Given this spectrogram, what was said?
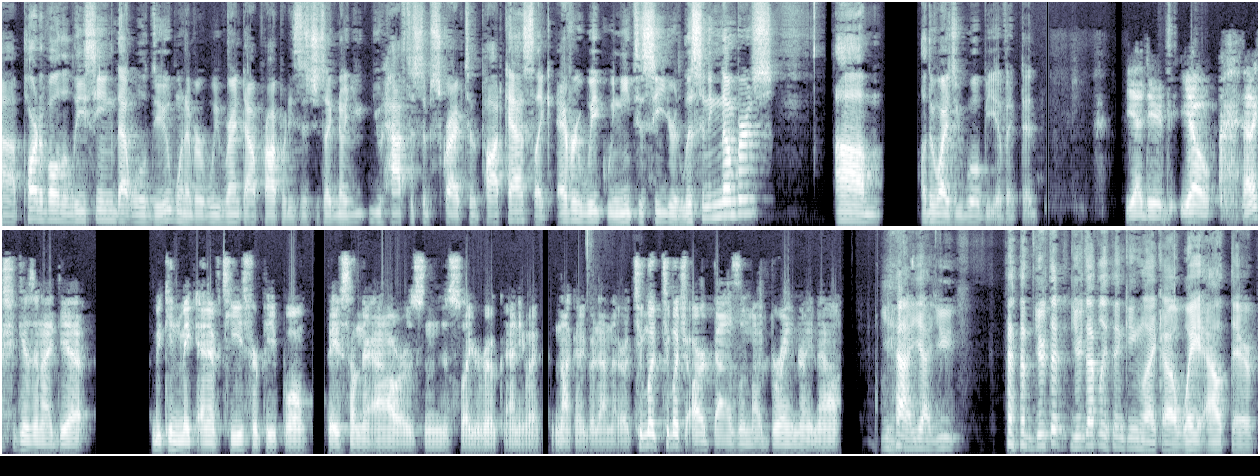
Uh, part of all the leasing that we'll do whenever we rent out properties is just like no, you you have to subscribe to the podcast. Like every week, we need to see your listening numbers. Um, otherwise, you will be evicted. Yeah, dude. Yo, that actually gives an idea. We can make NFTs for people based on their hours and just like revoke. Anyway, I'm not gonna go down that road. Too much, too much art Basel in my brain right now. Yeah, yeah. You, you're de- you're definitely thinking like uh, way out there.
